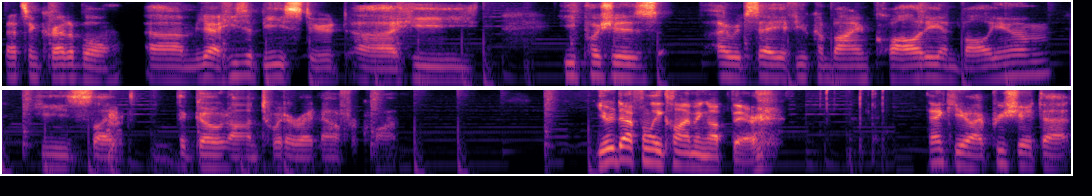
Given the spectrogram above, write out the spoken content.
That's incredible. Um, yeah, he's a beast, dude. Uh, he he pushes. I would say if you combine quality and volume, he's like the goat on Twitter right now for quant. You're definitely climbing up there. Thank you. I appreciate that.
